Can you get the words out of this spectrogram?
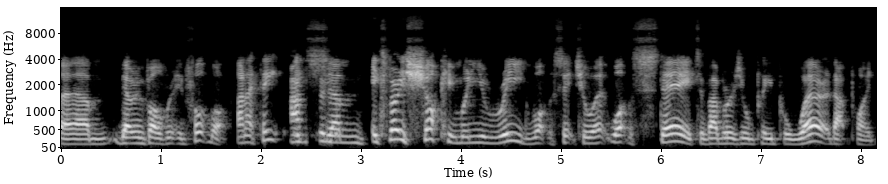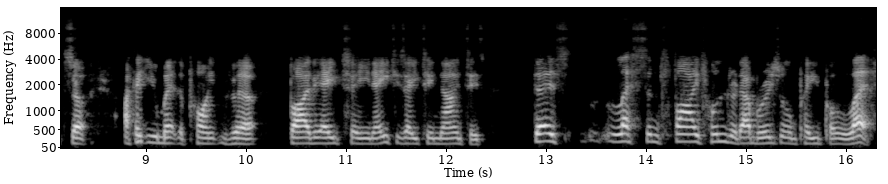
um, their involvement in football. And I think it's um, it's very shocking when you read what the situa- what the state of Aboriginal people were at that point. So I think you make the point that by the 1880s, 1890s, there's less than 500 Aboriginal people left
